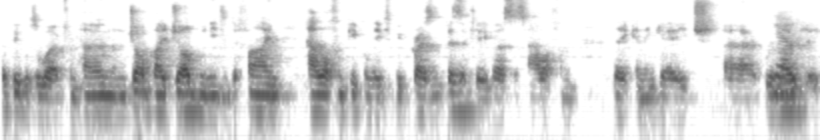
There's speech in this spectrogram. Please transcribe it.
for people to work from home. And job by job, we need to define how often people need to be present physically versus how often they can engage uh, remotely. Yeah.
